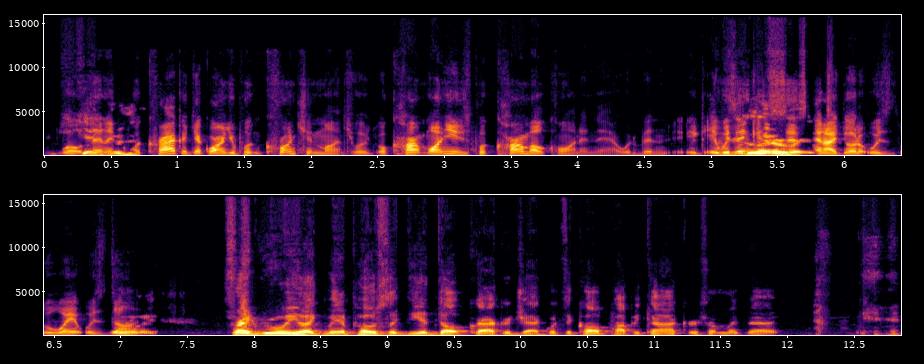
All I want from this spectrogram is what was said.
You Well, then do it, with Cracker Jack, why aren't you putting Crunch 'n Munch? Or, or car, why don't you just put caramel corn in there? Would have been. It, it was Literally. inconsistent. I thought it was the way it was done. Literally. Fred Rewey like made a post like the adult Cracker Jack. What's it called? Poppycock or something like that.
